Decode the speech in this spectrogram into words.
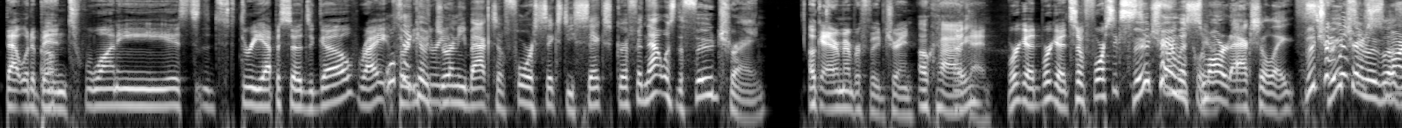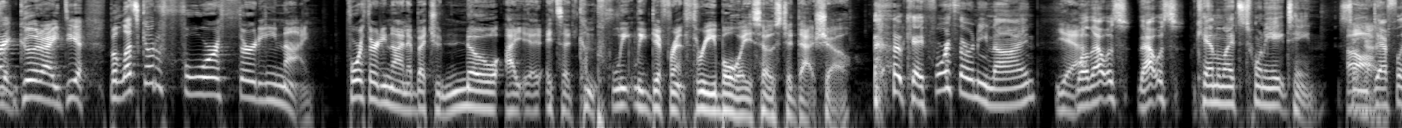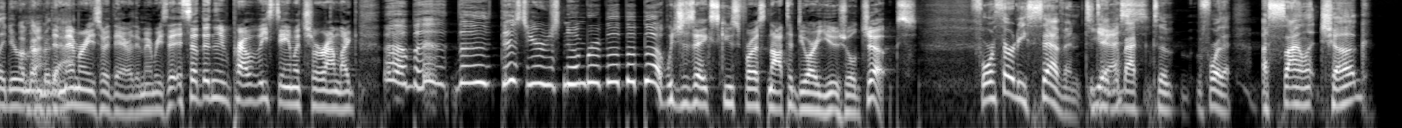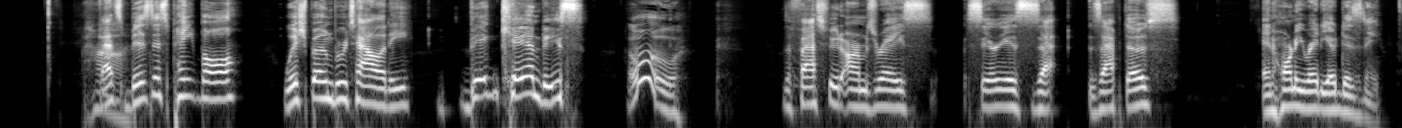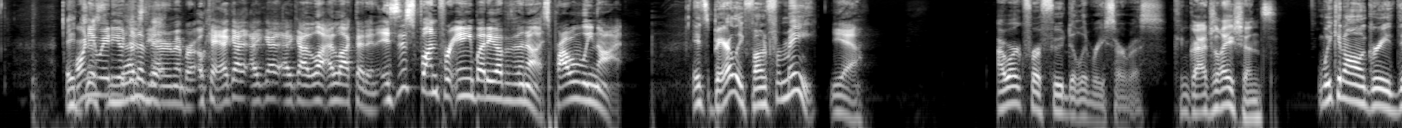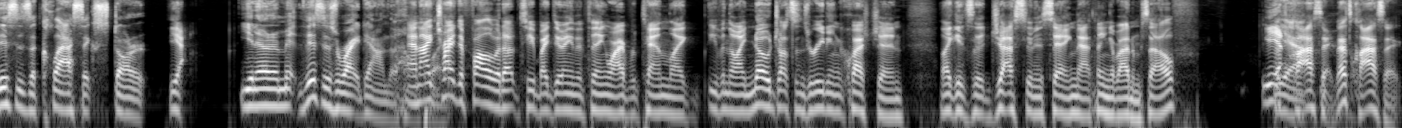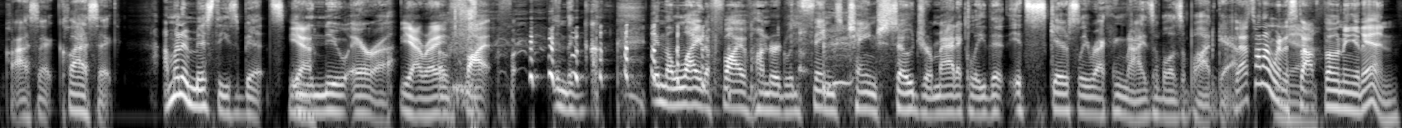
That would have been twenty it's- it's episodes ago, right? We'll think of Journey Back to 466, Griffin. That was the food train. Okay, I remember Food Train. Okay. Okay, we're good. We're good. So four six Food train was smart, actually. Food Train was a smart, wasn't- good idea. But let's go to 439. 439, I bet you know I it's a completely different three boys hosted that show. Okay, 439. Yeah. Well, that was that was Candle Nights 2018. So Oh. you definitely do remember the that. memories are there. The memories. So then you probably sandwich around like, oh, but the this year's number, blah, blah, blah, which is an excuse for us not to do our usual jokes. 437 to Yes. take it back to before that. A silent chug. That's business paintball, wishbone brutality, big candies, Ooh. the fast food arms race, serious za- Zapdos, and horny radio Disney. It Horny just- Radio none of Disney. I remember. Okay, I got, I got, I got, I locked that in. Is this fun for anybody other than us? Probably not. It's barely fun for me. Yeah. I work for a food delivery service. Congratulations. We can all agree this is a classic start. Yeah. You know what I mean? This is right down the home. And I plate. tried to follow it up too by doing the thing where I pretend like, even though I know Justin's reading a question, like it's that Justin is saying that thing about himself. Yeah. Yeah. Classic. That's classic. classic, classic. I'm gonna miss these bits Yeah. in the new era Yeah, right. of five in the in the light of 500 when things change so dramatically that it's scarcely recognizable as a podcast. That's when I'm going to Yeah. stop phoning it in.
